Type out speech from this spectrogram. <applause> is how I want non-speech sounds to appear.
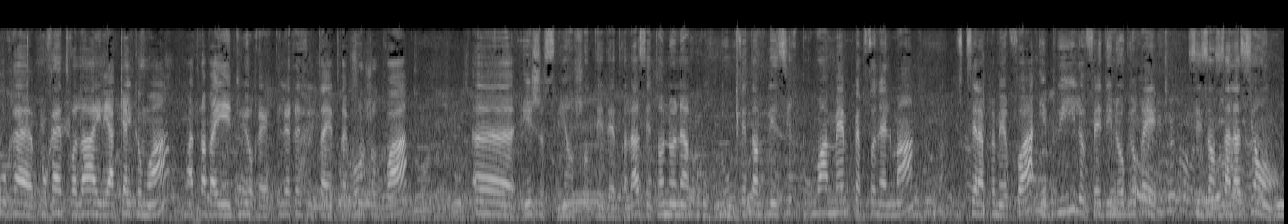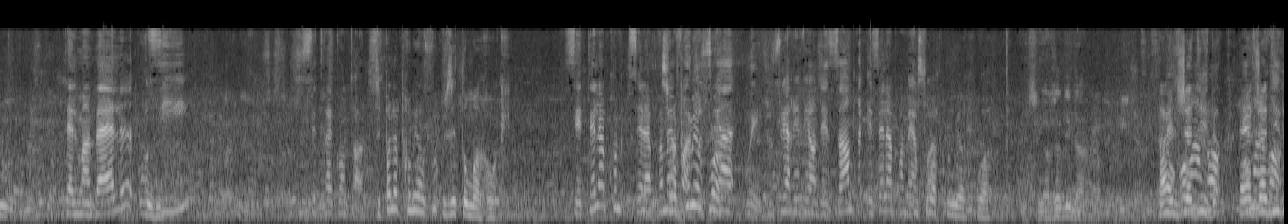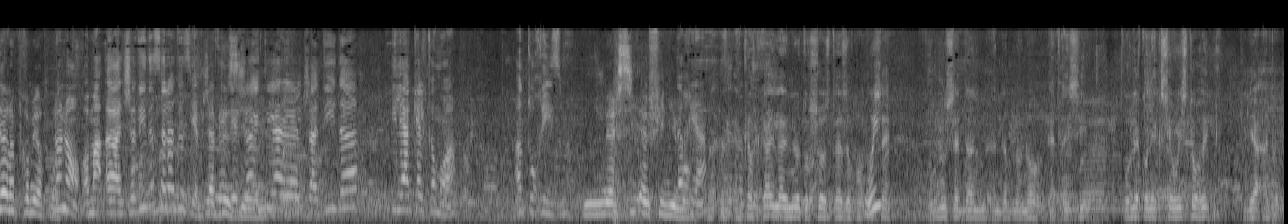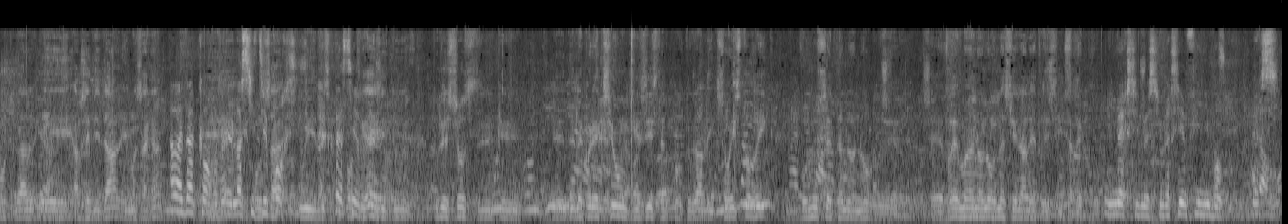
pour, euh, pour être là il y a quelques mois. On a travaillé dur et, le résultat est très bon, je crois. Euh, et je suis enchantée d'être là. C'est un honneur pour nous. C'est un plaisir pour moi, même personnellement, puisque c'est la première fois. Et puis, le fait d'inaugurer ces installations tellement belles aussi, suis très contente. C'est pas la première fois que vous êtes au Maroc. C'était la, prom- c'est la première la fois. première je fois. Suis à- oui, je suis arrivée en décembre et c'est la première C'est la fois. première fois. Monsieur Arzadida. Ah, El Jadida. El. Jadida la première fois. Non, non, à Al Jadida, c'est la deuxième. La J'avais déjà été à Al Jadida il y a quelques mois, en tourisme. Merci De infiniment. rien. En plaisir. cas, il y a une autre chose très importante. Oui. Pour nous, c'est un, un double honneur d'être ici. Pour les connexions historiques qu'il y a entre Portugal et Algédida et Massagan. Ah, d'accord, Et- la et cité portugaise. Oui, la cité <laughs> portugaise et tout- toutes les choses, que, et les connexions qui existent en Portugal et qui sont historiques. Pour nous, c'est un honneur, euh, c'est vraiment un honneur national d'être ici avec vous. Merci, monsieur. Merci infiniment. Merci.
